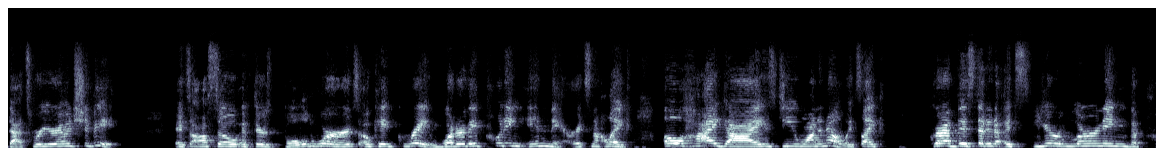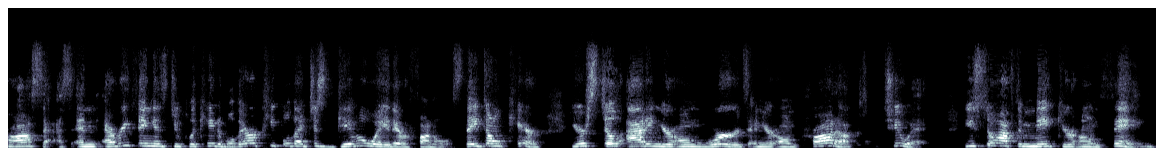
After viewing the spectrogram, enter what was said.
That's where your image should be. It's also if there's bold words, okay, great. What are they putting in there? It's not like, oh, hi guys, do you want to know? It's like, grab this da, da, da. it's you're learning the process and everything is duplicatable. There are people that just give away their funnels. They don't care. You're still adding your own words and your own product to it. You still have to make your own thing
